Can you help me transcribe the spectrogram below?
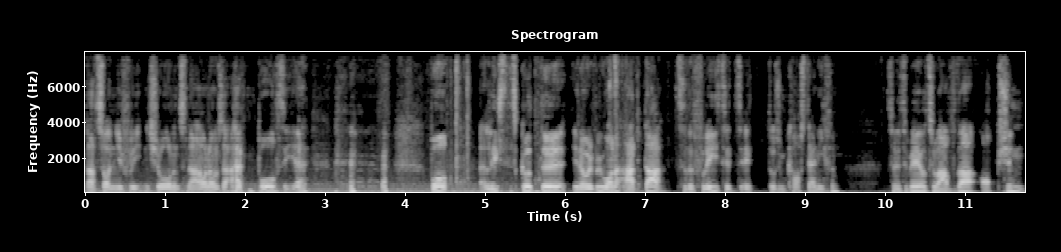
that's on your fleet insurance now." And I was like, "I haven't bought it yet." but at least it's good that you know if we want to add that to the fleet, it it doesn't cost anything. So to be able to have that option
